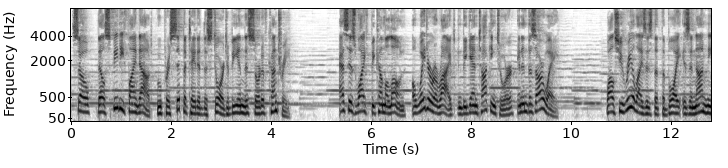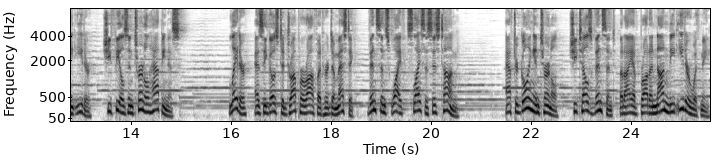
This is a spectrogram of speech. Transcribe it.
So, they'll speedy find out who precipitated the store to be in this sort of country. As his wife become alone, a waiter arrived and began talking to her in a bizarre way. While she realizes that the boy is a non-meat eater, she feels internal happiness. Later, as he goes to drop her off at her domestic, Vincent's wife slices his tongue. After going internal, she tells Vincent that I have brought a non-meat eater with me.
